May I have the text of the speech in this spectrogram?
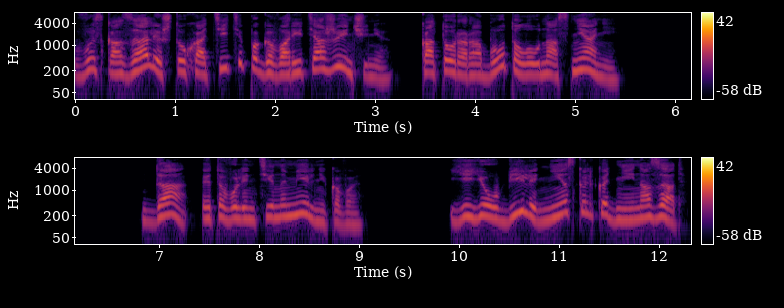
вы сказали, что хотите поговорить о женщине, которая работала у нас няней. Да, это Валентина Мельникова. Ее убили несколько дней назад.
